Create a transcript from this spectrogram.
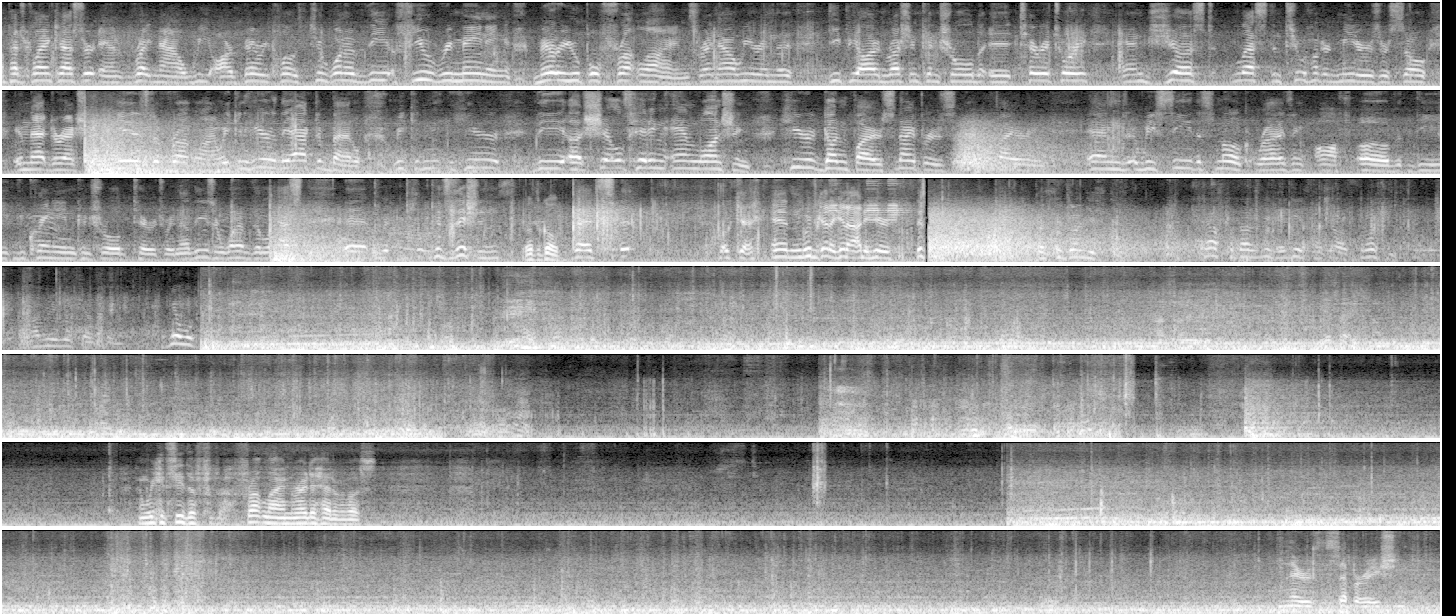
I'm Patrick Lancaster, and right now we are very close to one of the few remaining Mariupol front lines. Right now we are in the DPR and Russian controlled uh, territory, and just less than 200 meters or so in that direction is the front line. We can hear the active battle, we can hear the uh, shells hitting and launching, hear gunfire, snipers firing and we see the smoke rising off of the Ukrainian controlled territory. Now, these are one of the last uh, positions. Let's go. That's uh, okay, and we've got to get out of here. This Сейчас подождите здесь сначала срочно. Могли выйти отсюда. Где лук? And we can see the front line right ahead of us. And there's the separation.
